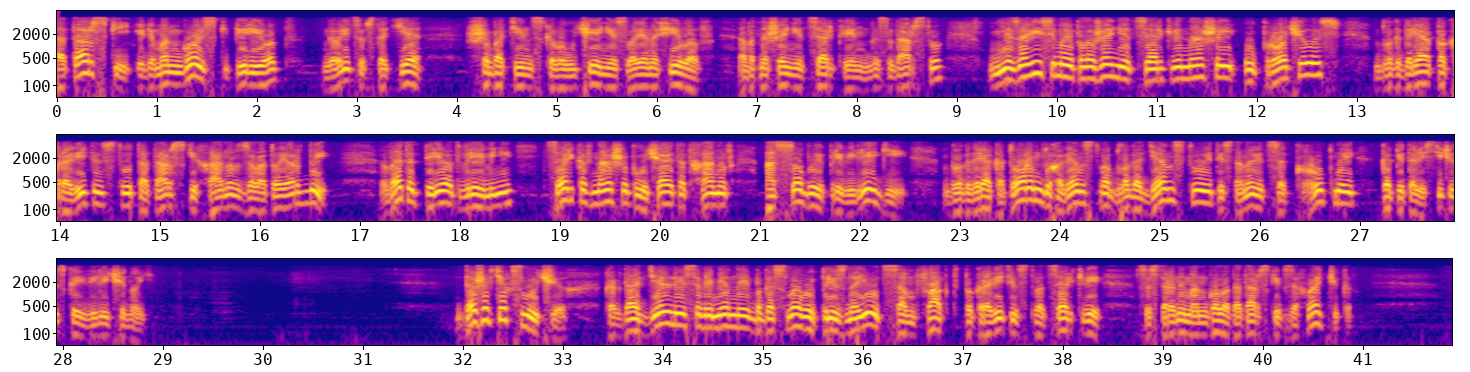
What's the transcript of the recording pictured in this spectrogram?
Татарский или монгольский период, говорится в статье Шабатинского учения славянофилов об отношении церкви к государству, независимое положение церкви нашей упрочилось благодаря покровительству татарских ханов Золотой Орды. В этот период времени церковь наша получает от ханов особые привилегии, благодаря которым духовенство благоденствует и становится крупной капиталистической величиной. Даже в тех случаях, когда отдельные современные богословы признают сам факт покровительства церкви со стороны монголо-татарских захватчиков,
